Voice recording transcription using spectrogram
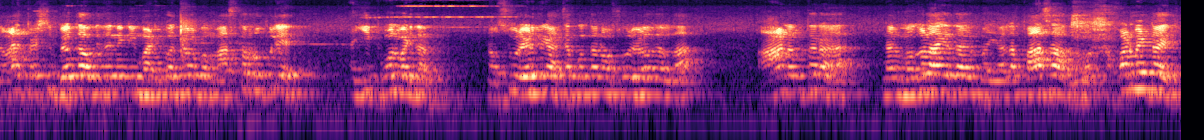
ನಾಳೆ ಪ್ರಶ್ನೆ ಬೇಕಾಗಿದ್ದಾನೆ ನೀನು ಮಾಡ್ಕೊಂತ ಒಬ್ಬ ಮಾಸ್ತರ್ ರೂಪಲಿ ಈ ಫೋನ್ ಮಾಡಿದ ನಾವು ಸುಳ್ಳು ಹೇಳಿದ್ರೆ ಅಜ್ಜ ಬಂದ ನಾವು ಸುಳ್ಳು ಹೇಳೋದಲ್ಲ ಆ ನಂತರ ನನ್ನ ಮಗಳಾಗಿದ್ದ ಎಲ್ಲ ಪಾಸ್ ಆದರು ಅಪಾರ್ಟ್ಮೆಂಟ್ ಆಯಿತು.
